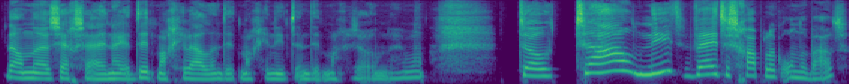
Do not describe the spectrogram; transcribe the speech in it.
dan eh, zegt zij, nou ja, dit mag je wel en dit mag je niet en dit mag je zo. Totaal niet wetenschappelijk onderbouwd.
